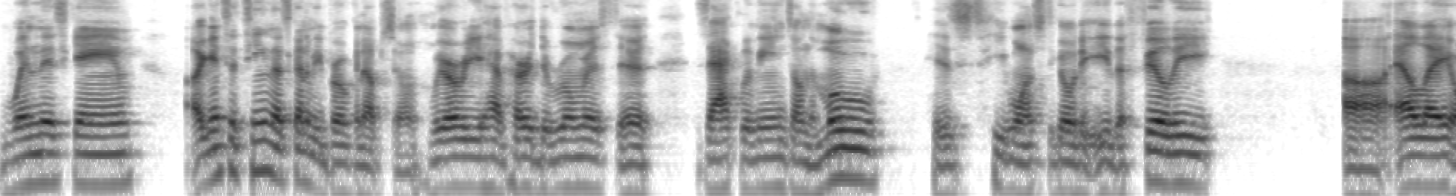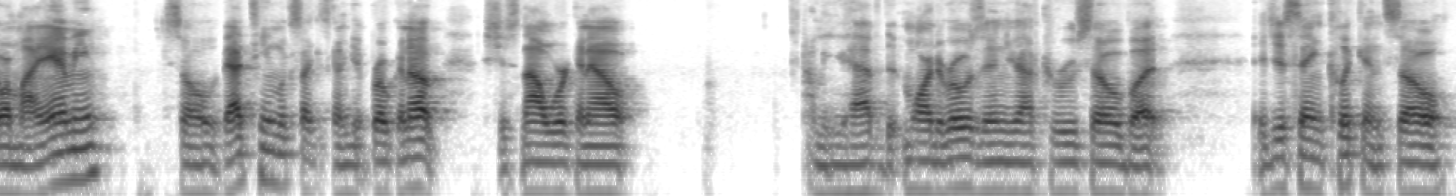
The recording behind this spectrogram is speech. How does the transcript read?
win this game against a team that's going to be broken up soon. We already have heard the rumors that Zach LaVine's on the move. His he wants to go to either Philly, uh, LA, or Miami. So that team looks like it's going to get broken up. It's just not working out. I mean, you have Mar DeRozan, you have Caruso, but it just ain't clicking. So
